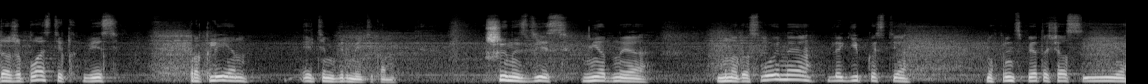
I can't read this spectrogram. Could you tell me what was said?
Даже пластик весь проклеен этим герметиком. Шины здесь медные, многослойные для гибкости. Но в принципе это сейчас и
